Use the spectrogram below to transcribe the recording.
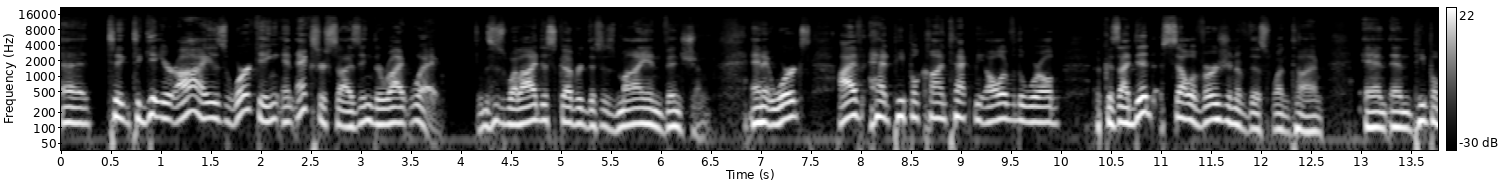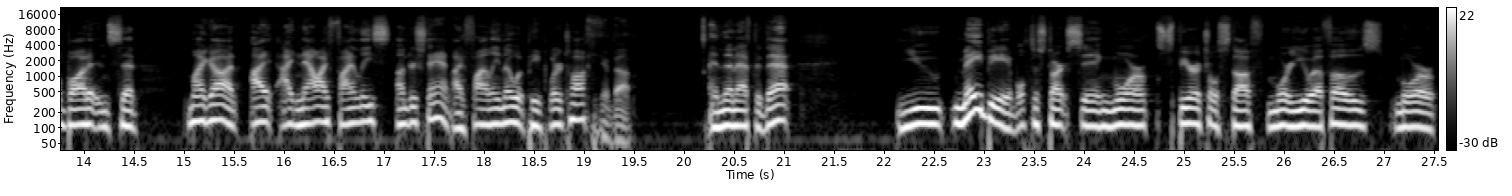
uh, to to get your eyes working and exercising the right way. This is what I discovered. This is my invention. And it works. I've had people contact me all over the world because I did sell a version of this one time and, and people bought it and said, my God, I, I now I finally understand. I finally know what people are talking about. And then after that, you may be able to start seeing more spiritual stuff, more UFOs, more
